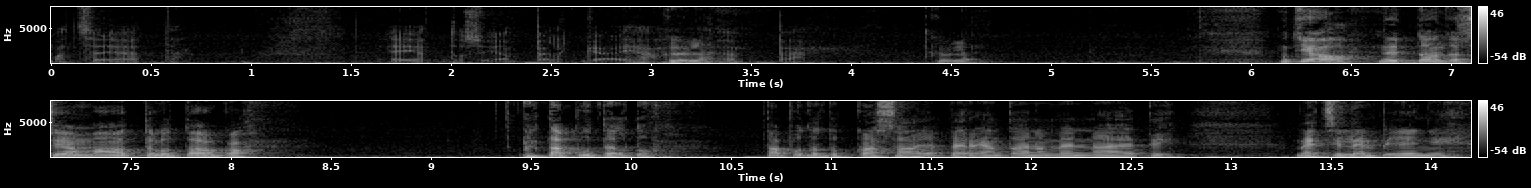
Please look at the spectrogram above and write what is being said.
matseja, että ei ole tosiaan pelkkää ihan Kyllä. hömppää. Kyllä. Mutta joo, nyt on tosiaan maaottelutauko taputeltu, taputeltu kasaan ja perjantaina mennään heti Metsin lempijengi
